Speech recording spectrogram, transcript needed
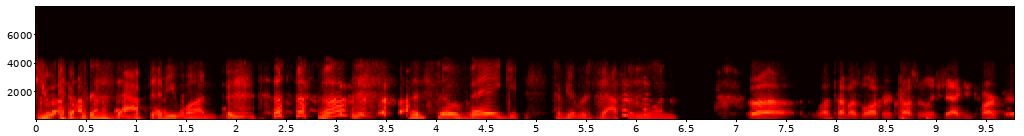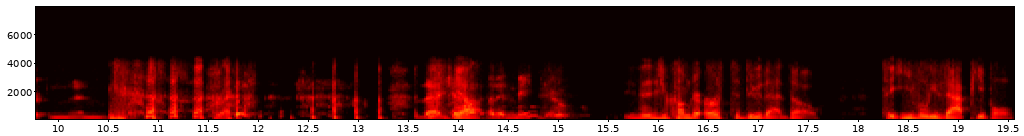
you ever zapped anyone? That's so vague. Have you ever zapped anyone? Uh, one time I was walking across a really shaggy carpet, and then right. that count? Yeah. I didn't mean to. Did you come to Earth to do that though? To evilly zap people?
